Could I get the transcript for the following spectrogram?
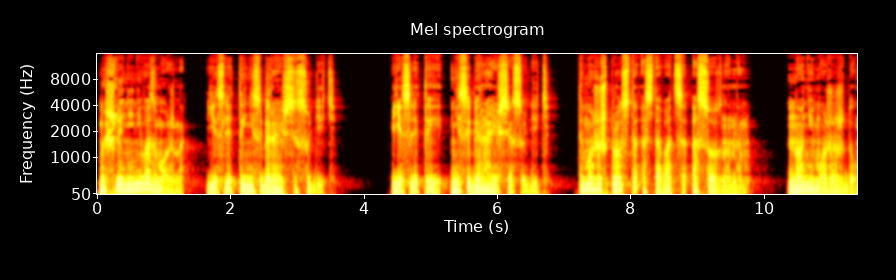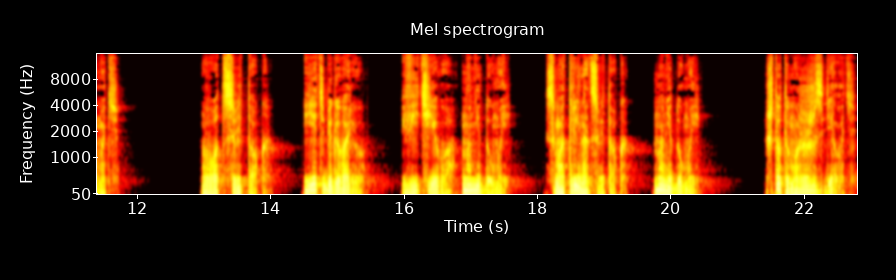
Мышление невозможно, если ты не собираешься судить. Если ты не собираешься судить, ты можешь просто оставаться осознанным, но не можешь думать. Вот цветок. И я тебе говорю, видь его, но не думай. Смотри на цветок, но не думай. Что ты можешь сделать?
